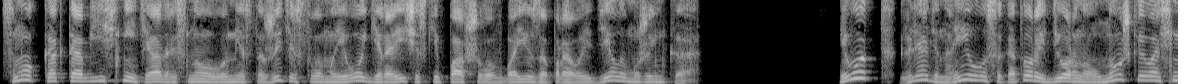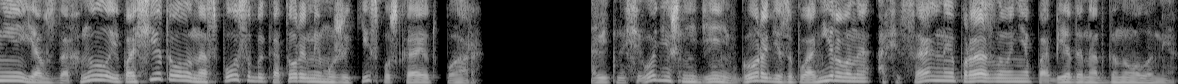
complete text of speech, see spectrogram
смог как-то объяснить адрес нового места жительства моего героически павшего в бою за правое дело муженька. И вот, глядя на Илвуса, который дернул ножкой во сне, я вздохнула и посетовала на способы, которыми мужики спускают пар. А ведь на сегодняшний день в городе запланировано официальное празднование победы над гнолами.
